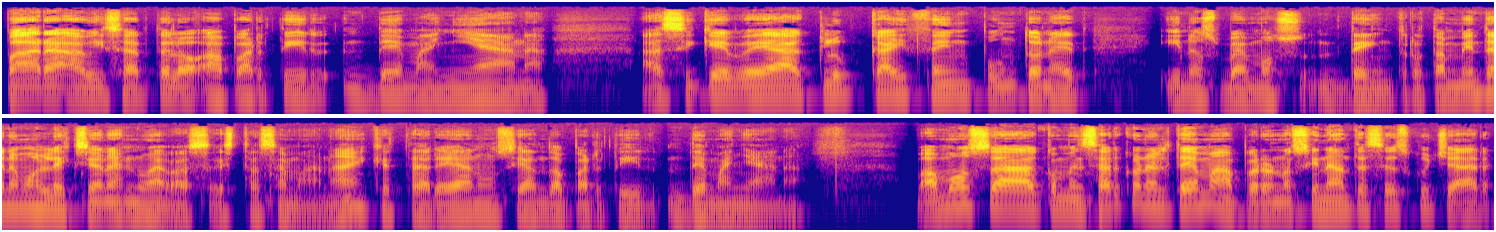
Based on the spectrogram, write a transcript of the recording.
para avisártelo a partir de mañana. Así que ve a clubkaizen.net y nos vemos dentro. También tenemos lecciones nuevas esta semana ¿eh? que estaré anunciando a partir de mañana. Vamos a comenzar con el tema, pero no sin antes escuchar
